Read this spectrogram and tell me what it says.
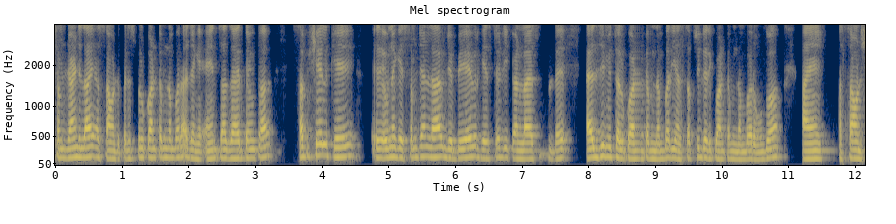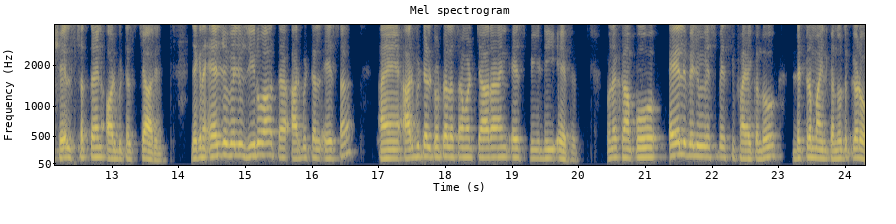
सम्झाइण जे लाइ असां प्रिंसिपल क्वांटम नंबर आहे, जंहिंखे एन सां ज़ाहिर कयूं था। सब शेल खे उनखे सम्झण लाइ उनजे बिहेवियर खे स्टडी करण लाइ एल्जीम्यूथल क्वांटम नंबर या सब्सिडरी क्वांटम नंबर हूंदो आहे शेल सत ऑर्बिटल्स चारि आहिनि एल जो वैल्यू ज़ीरो आहे एस ऑर्बिटल टोटल असां चारि एस पी डी एफ़ उन एल वैल्यू स्पेसिफाई कंदो डिटरमाइन कंदो त कहिड़ो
